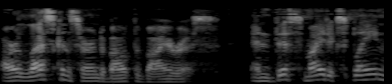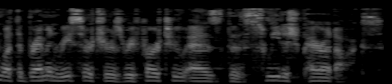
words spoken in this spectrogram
are less concerned about the virus. And this might explain what the Bremen researchers refer to as the Swedish paradox.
